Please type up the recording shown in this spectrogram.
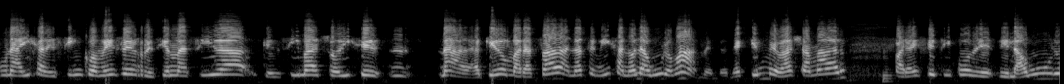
una hija de cinco meses recién nacida, que encima yo dije, nada, quedo embarazada, nace mi hija, no laburo más, ¿me entendés? ¿Quién me va a llamar para ese tipo de, laburo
